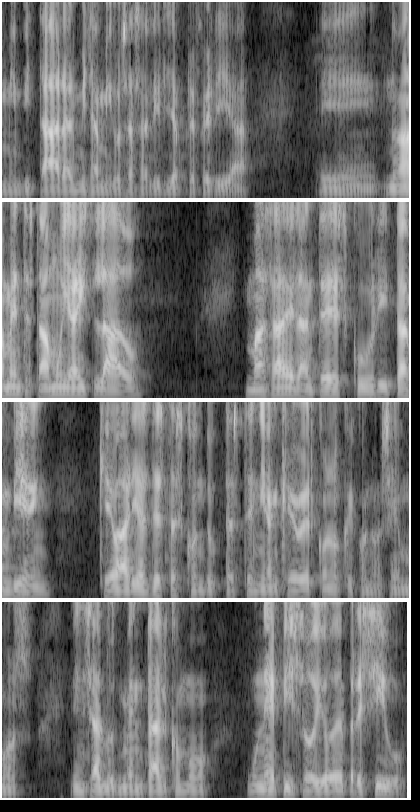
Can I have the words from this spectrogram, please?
me invitaran mis amigos a salir, ya prefería... Eh, nuevamente estaba muy aislado. Más adelante descubrí también que varias de estas conductas tenían que ver con lo que conocemos en salud mental como un episodio depresivo.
